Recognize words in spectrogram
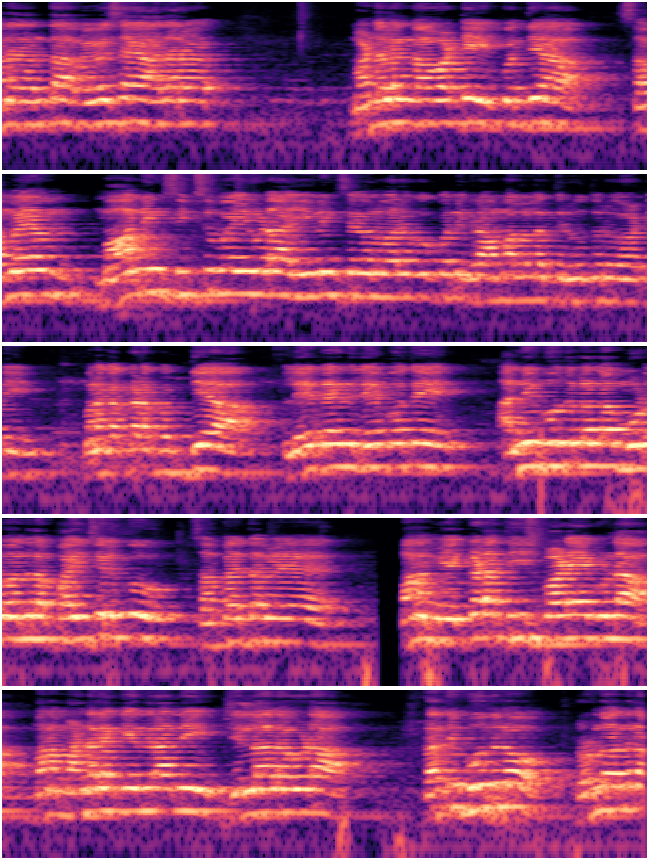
మనదంతా వ్యవసాయ ఆధార మండలం కాబట్టి కొద్దిగా సమయం మార్నింగ్ సిక్స్ పోయి కూడా ఈవినింగ్ సెవెన్ వరకు కొన్ని గ్రామాలలో తిరుగుతారు కాబట్టి మనకు అక్కడ కొద్దిగా లేట్ అయింది. లేకపోతే అన్ని బూతులలో మూడు వందల పైచిలకు సభ్యత్వమే మనం ఎక్కడ తీసి పడేయకుండా మన మండల కేంద్రాన్ని జిల్లాలో కూడా ప్రతి బూతులో రెండు వందల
